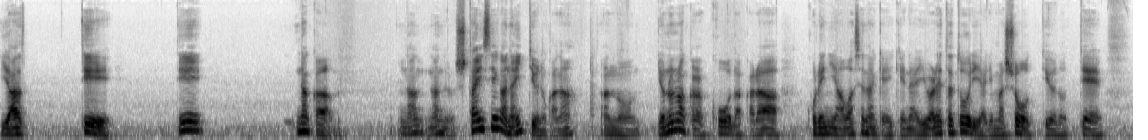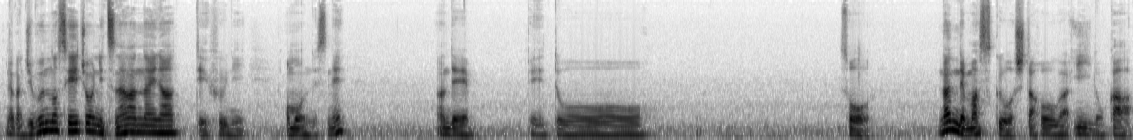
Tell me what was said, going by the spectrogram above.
やってでなんかなんなんだろう主体性がないっていうのかな。あの世の中がこうだからこれに合わせなきゃいけない言われた通りやりましょうっていうのってなんか自分の成長につながんないなっていうふうに思うんですね。なんでえっ、ー、とそう。なんでマスクをした方がいいのか。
